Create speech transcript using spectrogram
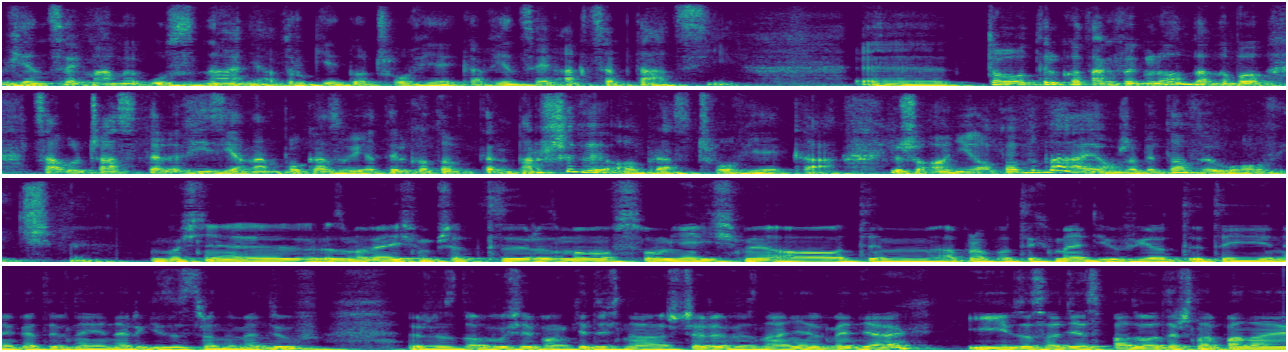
więcej mamy uznania drugiego człowieka, więcej akceptacji. E, to tylko tak wygląda, no bo cały czas telewizja nam pokazuje tylko to, ten parszywy obraz człowieka. Już oni o to dbają, żeby to wyłowić. Właśnie rozmawialiśmy przed rozmową, wspomnieliśmy o tym a propos tych mediów i o tej negatywnej energii ze strony mediów, że zdobył się pan kiedyś na szczere wyznanie w mediach i w zasadzie spadła też na pana,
